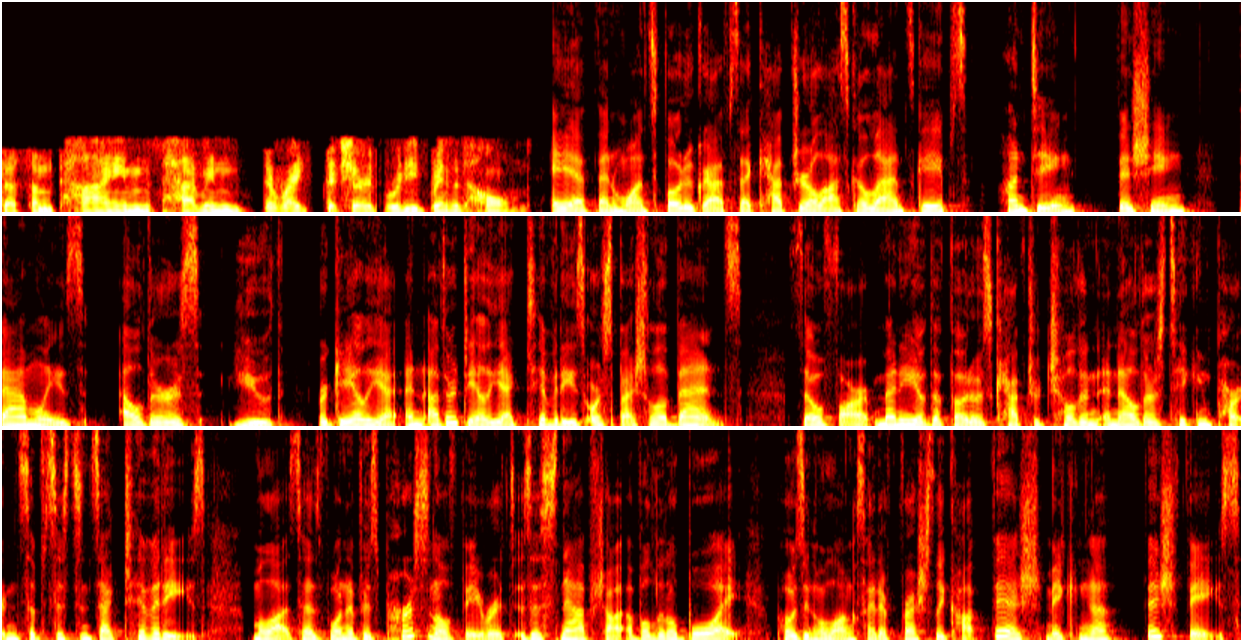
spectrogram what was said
that sometimes having the right picture really brings it home. AFN wants photographs that capture Alaska landscapes, hunting, fishing, families, elders, youth, regalia, and other daily activities or special events. So far, many of the photos capture children and elders taking part in subsistence activities. Mallott says one of his personal favorites is a snapshot of a little boy posing alongside a freshly caught fish, making a fish face.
